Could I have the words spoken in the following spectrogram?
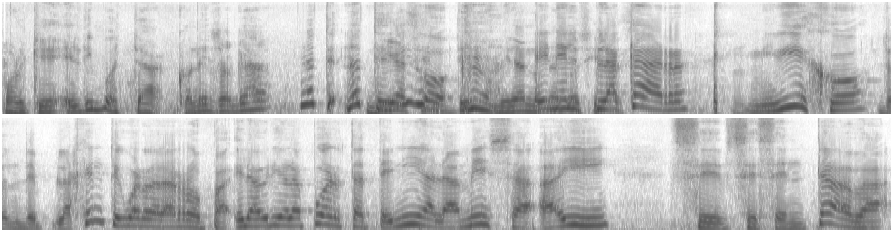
Porque el tipo está con eso acá, No te, no te digo, en el así. placar, mi viejo, donde la gente guarda la ropa, él abría la puerta, tenía la mesa ahí, se, se sentaba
